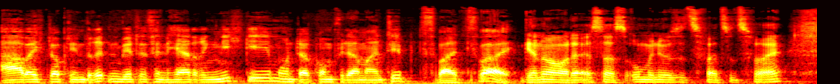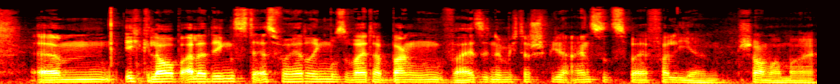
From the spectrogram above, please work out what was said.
Aber ich glaube, den dritten wird es in Herdring nicht geben und da kommt wieder mein Tipp, 2-2. Genau, da ist das ominöse 2 2. Ähm, ich glaube allerdings, der SV Herdring muss weiter bangen, weil sie nämlich das Spiel 1 2 verlieren. Schauen wir mal.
